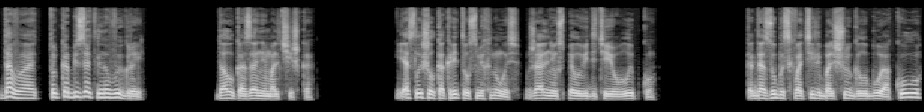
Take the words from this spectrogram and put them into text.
«Давай, только обязательно выиграй», — дал указание мальчишка. Я слышал, как Рита усмехнулась, жаль, не успел увидеть ее улыбку. Когда зубы схватили большую голубую акулу,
